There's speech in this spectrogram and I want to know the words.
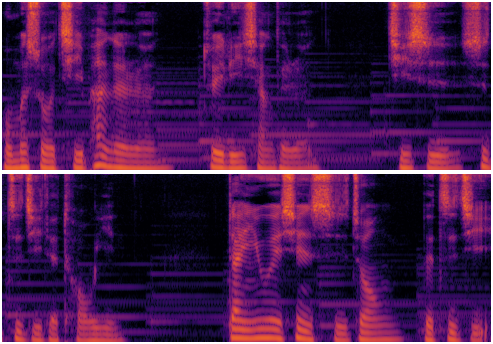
我们所期盼的人，最理想的人。其实是自己的投影，但因为现实中的自己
